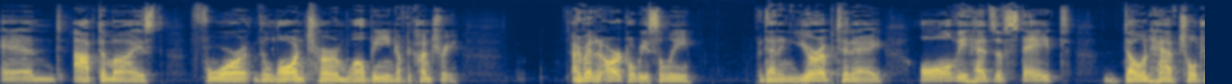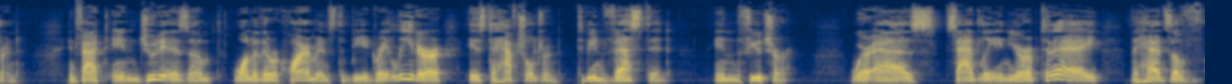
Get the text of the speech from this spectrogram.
and optimized for the long-term well-being of the country. I read an article recently that in Europe today, all the heads of state don't have children. In fact, in Judaism, one of the requirements to be a great leader is to have children, to be invested in the future. Whereas sadly in Europe today, the heads of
